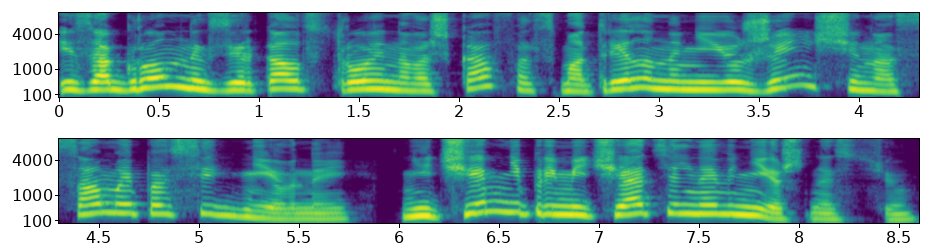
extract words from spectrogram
Из огромных зеркал встроенного шкафа смотрела на нее женщина с самой повседневной, ничем не примечательной внешностью.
